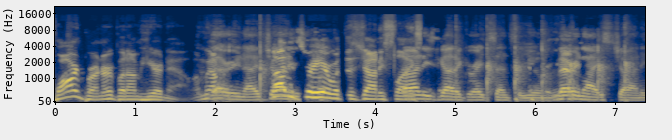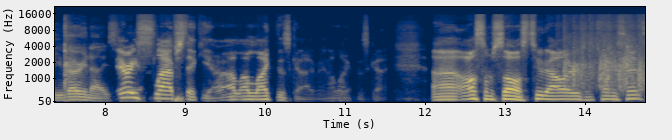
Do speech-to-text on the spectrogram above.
barn burner, but I'm here now. I'm, I'm very nice. glad that Johnny's you're here with this Johnny Slice. Johnny's got a great sense of humor. Yeah. Very nice, Johnny. Very nice. Very slapsticky. I, I, I like this guy, man. I like this guy. Uh, awesome sauce, two dollars and twenty cents.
